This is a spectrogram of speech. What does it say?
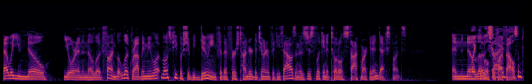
That way you know you're in a no load fund. But look, Rob, I mean, what most people should be doing for their first hundred to two hundred fifty thousand is just looking at total stock market index funds. And the no like load the Wilshire five thousand.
